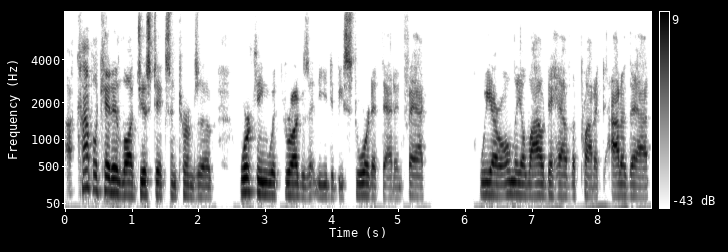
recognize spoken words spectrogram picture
uh, complicated logistics in terms of working with drugs that need to be stored at that. In fact, we are only allowed to have the product out of that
